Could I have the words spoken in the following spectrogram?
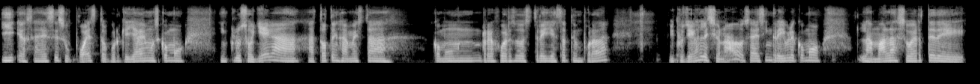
y o sea ese supuesto porque ya vemos cómo incluso llega a Tottenham esta como un refuerzo estrella esta temporada y pues llega lesionado. O sea, es increíble cómo la mala suerte de,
